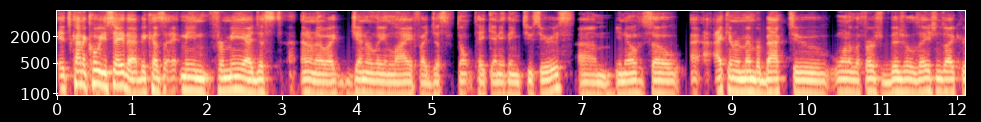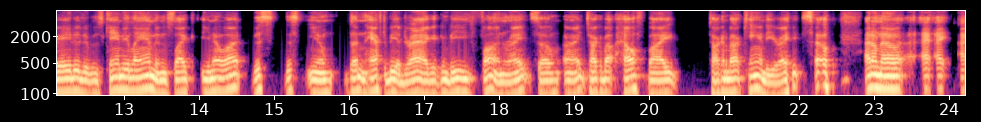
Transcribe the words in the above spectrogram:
It's kind of cool you say that because I mean, for me, I just, I don't know, I generally in life, I just don't take anything too serious. Um, you know, so I, I, can remember back to one of the first visualizations I created. It was Candyland. And it's like, you know what? This, this, you know, doesn't have to be a drag. It can be fun, right? So, all right, talk about health by talking about candy, right? So I don't know. I, I,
